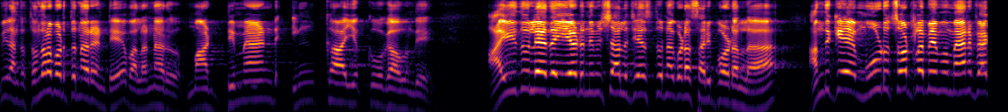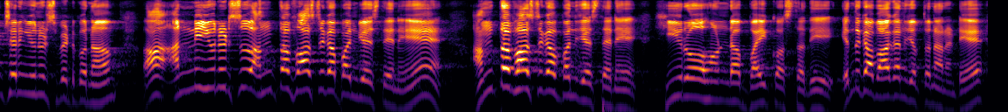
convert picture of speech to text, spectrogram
మీరు అంత తొందరపడుతున్నారంటే వాళ్ళు అన్నారు మా డిమాండ్ ఇంకా ఎక్కువగా ఉంది. ఐదు లేదా ఏడు నిమిషాలు చేస్తున్నా కూడా సరిపోవడంలా. అందుకే మూడు చోట్ల మేము మ్యానుఫ్యాక్చరింగ్ యూనిట్స్ పెట్టుకున్నాం. ఆ అన్ని యూనిట్స్ అంత ఫాస్ట్గా పనిచేస్తేనే అంత ఫాస్ట్గా పని చేస్తేనే హీరో హోండా బైక్ వస్తుంది. ఎందుకు ఆ బాగానే చెప్తున్నానంటే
